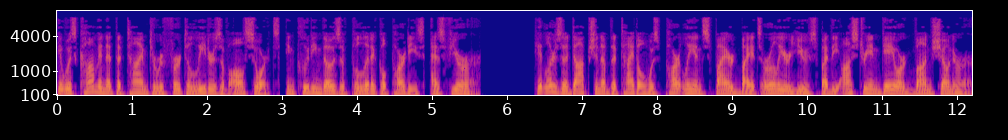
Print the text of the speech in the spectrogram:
It was common at the time to refer to leaders of all sorts, including those of political parties, as Führer. Hitler's adoption of the title was partly inspired by its earlier use by the Austrian Georg von Schönerer,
